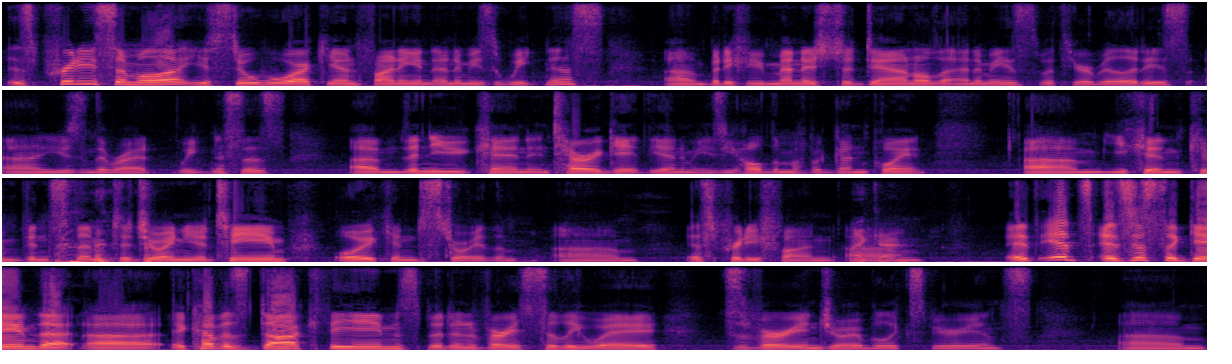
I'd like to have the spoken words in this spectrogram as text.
is pretty similar. You're still working on finding an enemy's weakness, um, but if you manage to down all the enemies with your abilities uh, using the right weaknesses, um, then you can interrogate the enemies. You hold them up at gunpoint. Um, you can convince them to join your team, or you can destroy them. Um, it's pretty fun. Okay. Um, it, it's it's just a game that uh, it covers dark themes, but in a very silly way. It's a very enjoyable experience. Um,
